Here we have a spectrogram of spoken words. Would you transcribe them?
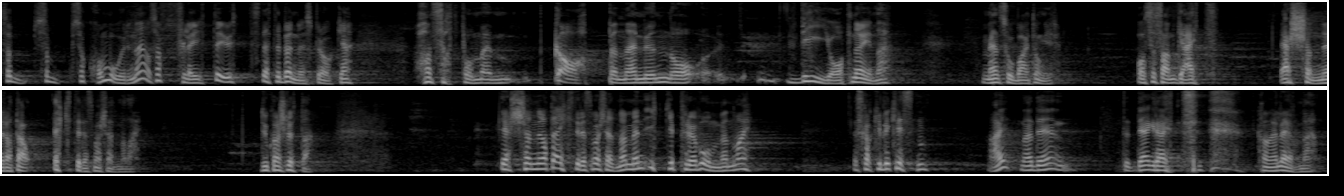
Så, så, så, kom ordene, og så fløyt det ut dette bønnespråket. Han satt på med gapende munn og vidåpne øyne mens hun ba i tunger. Og så sa han greit, jeg skjønner at det er ekte det som har skjedd med deg. Du kan slutte. Jeg skjønner at det er ekte det som har skjedd med meg, men ikke prøv å omvende meg. Jeg skal ikke bli kristen. Nei, nei det, det, det er greit. kan jeg leve med.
